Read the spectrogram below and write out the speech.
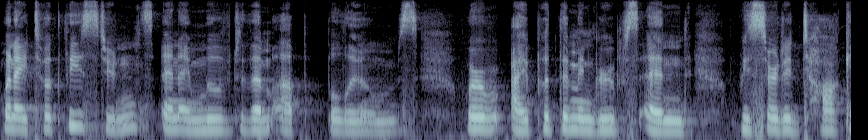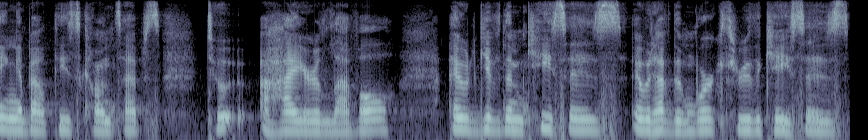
When I took these students and I moved them up Bloom's, where I put them in groups and we started talking about these concepts to a higher level. I would give them cases, I would have them work through the cases,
